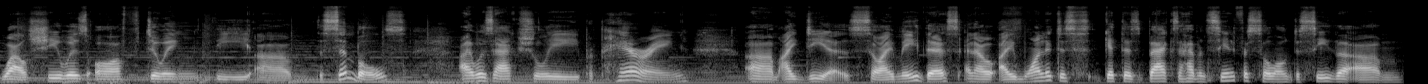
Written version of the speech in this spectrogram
While she was off doing the um, the symbols, I was actually preparing um, ideas. So I made this, and I, I wanted to get this back because I haven't seen it for so long to see the um,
